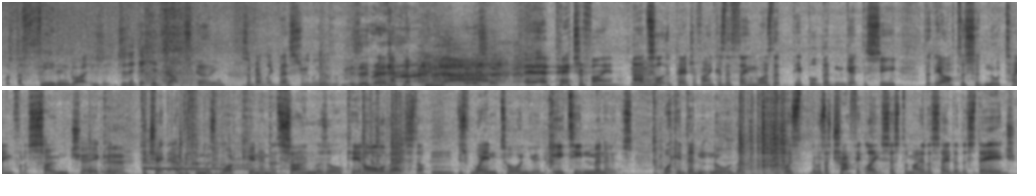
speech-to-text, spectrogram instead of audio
What's the feeling like? Is it, did it get your guts going? It's a bit like this, really, isn't it? Is it really? no. Uh, uh, petrifying, absolutely petrifying. Because the thing was that people didn't get to see that the artist had no time for a sound check and Yeah. to check that everything was working and the sound was okay and all of that stuff. Mm-hmm. Just went on. You had 18 minutes. What you didn't know that was there was a traffic light system either side of the stage,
